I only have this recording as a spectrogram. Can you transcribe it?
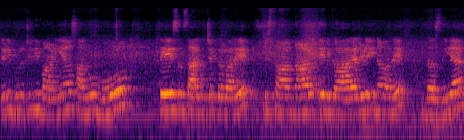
ਜਿਹੜੀ ਗੁਰੂ ਜੀ ਦੀ ਬਾਣੀ ਹੈ, ਉਹ ਸਾਨੂੰ ਮੋਹ ਤੇ ਸੰਸਾਰਿਕ ਚੱਕਰ ਬਾਰੇ ਵਿਸਥਾਰ ਨਾਲ ਇਹ ਵਿਕਾਰ ਹੈ ਜਿਹੜੇ ਇਹਨਾਂ ਬਾਰੇ ਦੱਸਦੀ ਹੈ।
